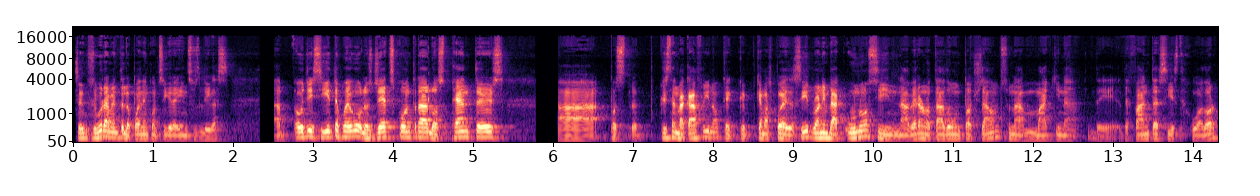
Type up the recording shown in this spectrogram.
Seguramente lo pueden conseguir ahí en sus ligas. Uh, oye, siguiente juego, los Jets contra los Panthers. Uh, pues Christian McCaffrey, ¿no? ¿Qué, ¿Qué, más puedes decir? Running back 1 sin haber anotado un touchdown. Es una máquina de, de fantasy este jugador.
